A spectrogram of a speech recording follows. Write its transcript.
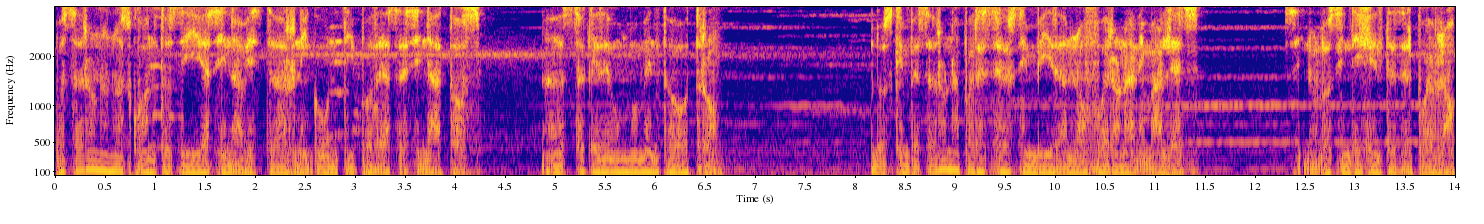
Pasaron unos cuantos días sin avistar ningún tipo de asesinatos, hasta que de un momento a otro, los que empezaron a aparecer sin vida no fueron animales, sino los indigentes del pueblo.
